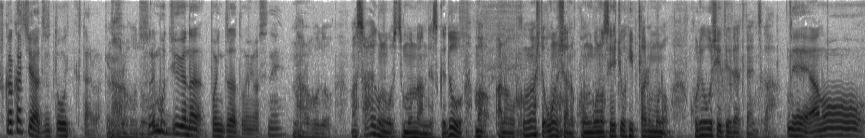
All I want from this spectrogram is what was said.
付加価値はずっと大きくなるわけです。なるほど。それも重要なポイントだと思いますね。なるほど、まあ、最後のご質問なんですけど、まあ、あの含めまして御社の今後の成長を引っ張るものこれを教えていただきたいんですが。ねあの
